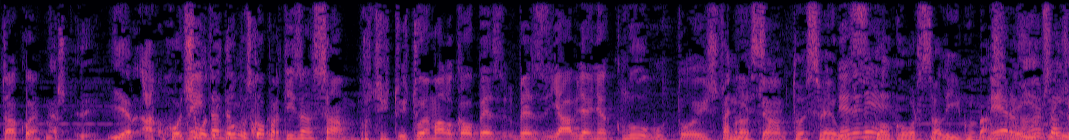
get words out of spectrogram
Tako je. Znaš, jer ako hoćemo ne, da idemo... kao Partizan sam, prosto i to je malo kao bez, bez javljanja klubu, to je isto, pa nije brate. sam, to je sve ne, uz ne, ne. dogovor sa ligom. Ne, ne, razumiješ šta ne,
